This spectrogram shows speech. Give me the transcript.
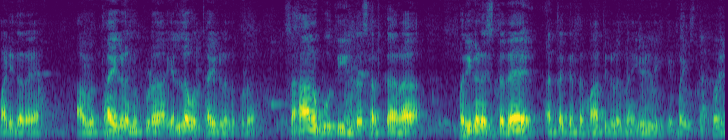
ಮಾಡಿದ್ದಾರೆ ಆ ಒತ್ತಾಯಗಳನ್ನು ಕೂಡ, ಎಲ್ಲ ಒತ್ತಾಯಗಳನ್ನು ಕೂಡ ಸಹಾನುಭೂತಿಯಿಂದ ಸರ್ಕಾರ ಪರಿಗಣಿಸ್ತದೆ ಅಂತಕ್ಕಂಥ ಮಾತುಗಳನ್ನು ಹೇಳಲಿಕ್ಕೆ ಬಯಸ್ತೇನೆ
